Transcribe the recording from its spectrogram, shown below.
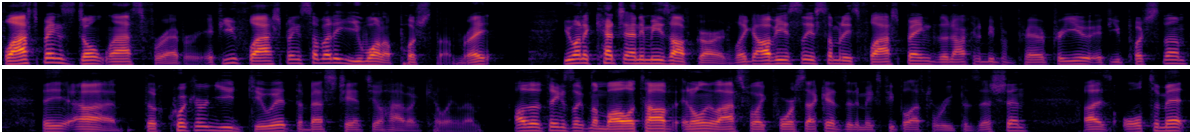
Flashbangs don't last forever. If you flashbang somebody, you want to push them, right? You want to catch enemies off guard. Like obviously, if somebody's flashbanged, they're not going to be prepared for you. If you push them, they, uh, the quicker you do it, the best chance you'll have on killing them. Other things like the Molotov, it only lasts for like four seconds, and it makes people have to reposition. Uh, his ultimate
